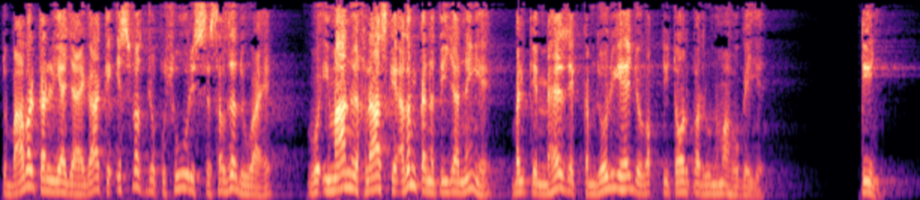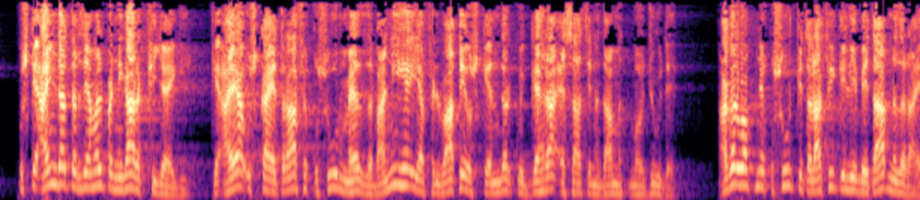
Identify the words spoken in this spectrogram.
تو بابر کر لیا جائے گا کہ اس وقت جو قصور اس سے سرزد ہوا ہے، وہ ایمان و اخلاص کے عدم کا نتیجہ نہیں ہے، بلکہ محض ایک کمزوری ہے جو وقتی طور پر رونما ہو گئی ہے۔ تین، اس کے آئندہ طرز عمل پر نگاہ رکھی جائے گی۔ کہ آیا اس کا اعتراف قصور محض زبانی ہے یا فی الواقع اس کے اندر کوئی گہرا احساس ندامت موجود ہے؟ اگر وہ اپنے قصور کی تلافی کے لیے بیتاب نظر آئے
